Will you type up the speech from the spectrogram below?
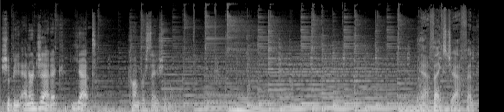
should be energetic yet conversational. Yeah, thanks, Jeff. And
